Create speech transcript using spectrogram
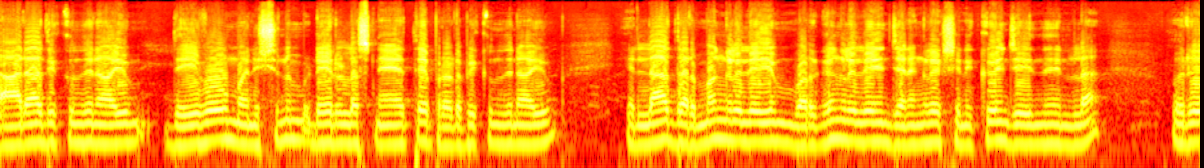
ആരാധിക്കുന്നതിനായും ദൈവവും മനുഷ്യനും ഇടയിലുള്ള സ്നേഹത്തെ പ്രകടിപ്പിക്കുന്നതിനായും എല്ലാ ധർമ്മങ്ങളിലെയും വർഗങ്ങളിലെയും ജനങ്ങളെ ക്ഷണിക്കുകയും ചെയ്യുന്നതിനുള്ള ഒരു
